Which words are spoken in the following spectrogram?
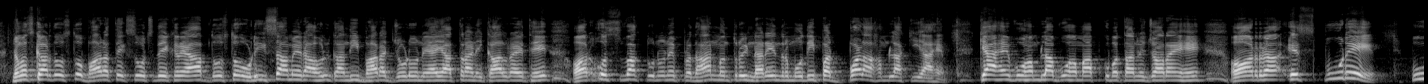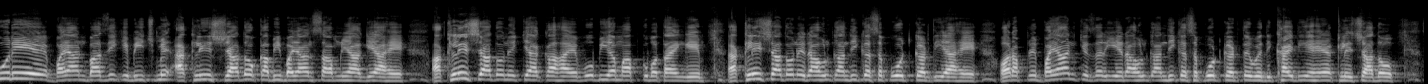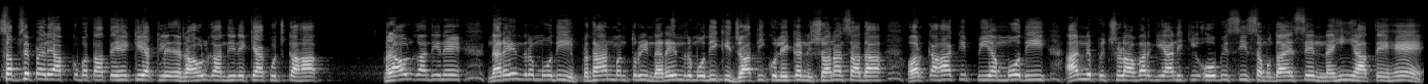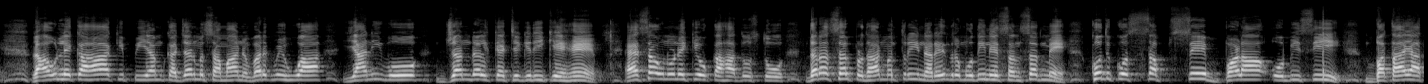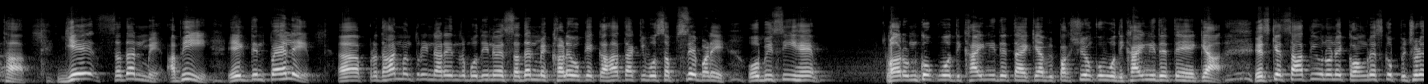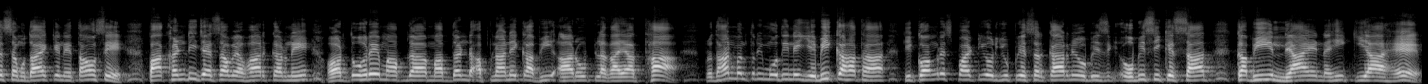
नमस्कार दोस्तों, भारत एक सोच देख रहे हैं आप। दोस्तों, उड़ीसा में राहुल गांधी भारत जोड़ो न्याय यात्रा निकाल रहे थे और उस वक्त उन्होंने प्रधानमंत्री नरेंद्र मोदी पर बड़ा हमला किया है। क्या है वो हमला, वो हम आपको बताने जा रहे हैं। और इस पूरे पूरे बयानबाजी के बीच में अखिलेश यादव का भी बयान सामने आ गया है। अखिलेश यादव ने क्या कहा है वो भी हम आपको बताएँगे। अखिलेश यादव ने राहुल गांधी का सपोर्ट कर दिया है और अपने बयान के ज़रिए राहुल गांधी का सपोर्ट करते हुए दिखाई दिए हैं अखिलेश यादव। सबसे पहले आपको बताते हैं कि राहुल गांधी ने क्या कुछ कहा। राहुल गांधी ने नरेंद्र मोदी, प्रधानमंत्री नरेंद्र मोदी की जाति को लेकर निशाना साधा और कहा कि पीएम मोदी अन्य पिछड़ा वर्ग यानी कि ओबीसी समुदाय से नहीं आते हैं। राहुल ने कहा कि पीएम का जन्म सामान्य वर्ग में हुआ, यानी वो जनरल कैटेगरी के हैं। ऐसा उन्होंने क्यों कहा दोस्तों? दरअसल प्रधानमंत्री नरेंद्र मोदी ने संसद में खुद को सबसे बड़ा ओबीसी बताया था। ये सदन में, अभी एक दिन पहले प्रधानमंत्री नरेंद्र मोदी ने सदन सदन में खड़े होकर कहा था कि वो सबसे बड़े ओबीसी हैं और उनको वो दिखाई नहीं देता है। क्या विपक्षियों को वो दिखाई नहीं देते हैं क्या? इसके साथ ही उन्होंने कांग्रेस को पिछड़े समुदाय के नेताओं से पाखंडी जैसा व्यवहार करने और दोहरे मापदंड अपनाने का भी आरोप लगाया था। प्रधानमंत्री मोदी ने यह भी कहा था कि कांग्रेस पार्टी और यूपीए सरकार ने ओबीसी के साथ कभी न्याय नहीं किया है।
